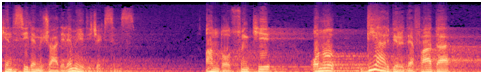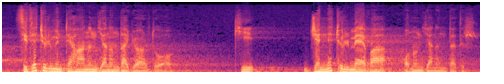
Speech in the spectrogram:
kendisiyle mücadele mi edeceksiniz? Andolsun ki onu diğer bir defa da Sidretül Münteha'nın yanında gördü o. Ki Cennetül Meva onun yanındadır.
